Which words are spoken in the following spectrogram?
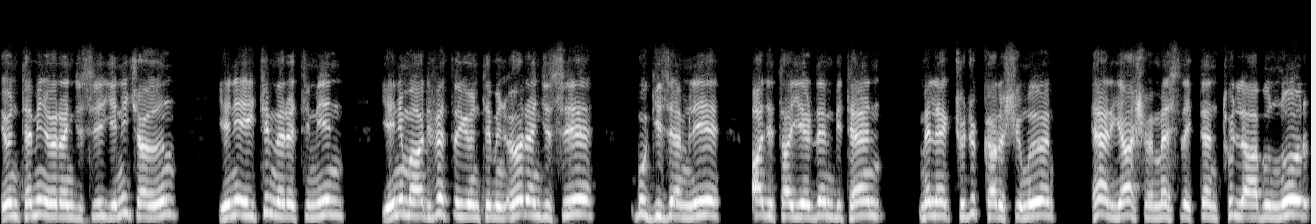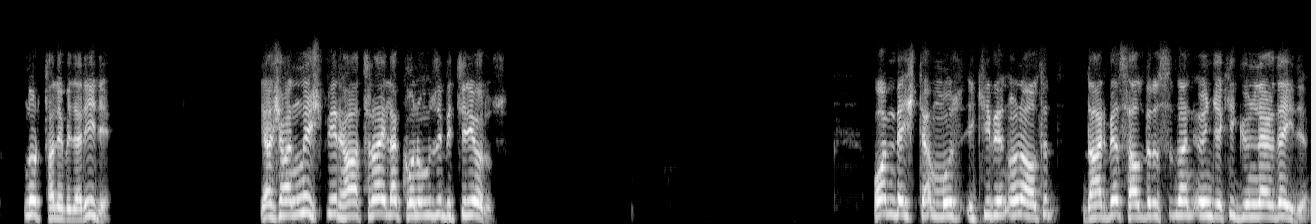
yöntemin öğrencisi, yeni çağın yeni eğitim ve öğretimin, yeni marifet ve yöntemin öğrencisi bu gizemli, adeta yerden biten melek çocuk karışımı her yaş ve meslekten tullabun nur, nur talebeleriydi. Yaşanmış bir hatırayla konumuzu bitiriyoruz. 15 Temmuz 2016 darbe saldırısından önceki günlerdeydi.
